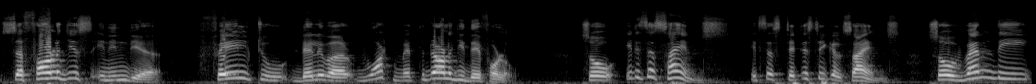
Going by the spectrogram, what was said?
psephologists in India fail to deliver what methodology they follow. So, it is a science, it is a statistical science. So, when the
